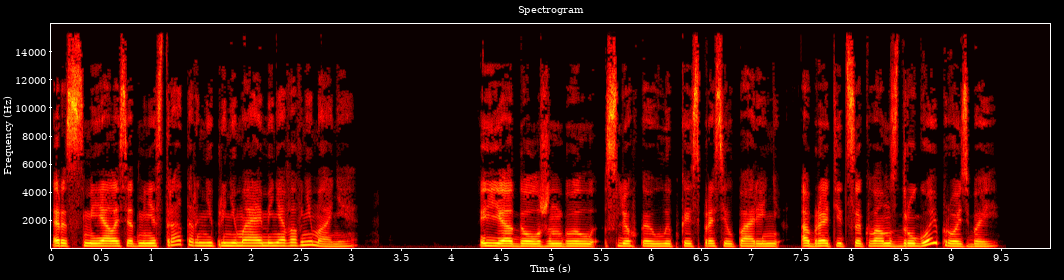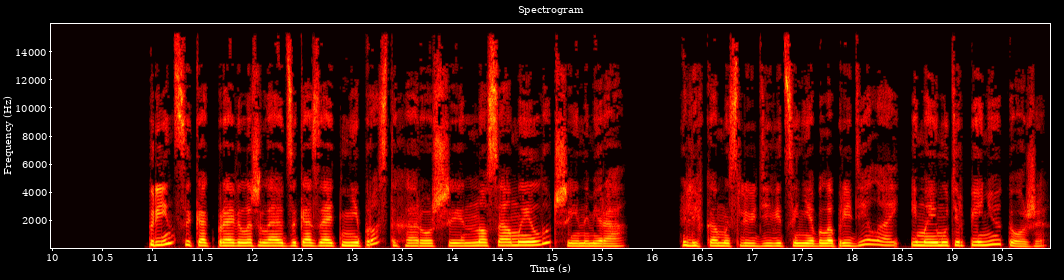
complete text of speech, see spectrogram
рассмеялась администратор, не принимая меня во внимание. Я должен был, с легкой улыбкой спросил парень, обратиться к вам с другой просьбой. Принцы, как правило, желают заказать не просто хорошие, но самые лучшие номера. Легкомыслию девицы не было предела, и моему терпению тоже.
